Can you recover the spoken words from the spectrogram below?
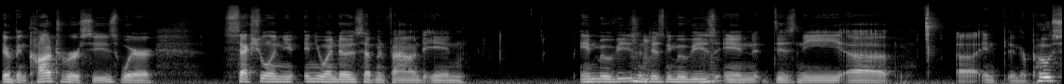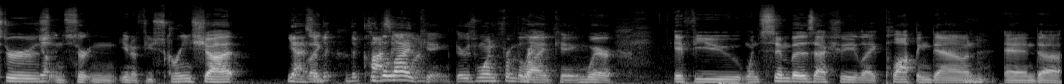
there have been controversies where sexual innu- innuendos have been found in in movies, Mm-hmm. in Disney movies, in Disney, uh, uh, in, in their posters, Yep. in certain, you know, if you screenshot Yeah, so like the, the the, classic Lion one- King. There's one from the Right. Lion King where if you when Simba is actually like plopping down Mm-hmm. and uh,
